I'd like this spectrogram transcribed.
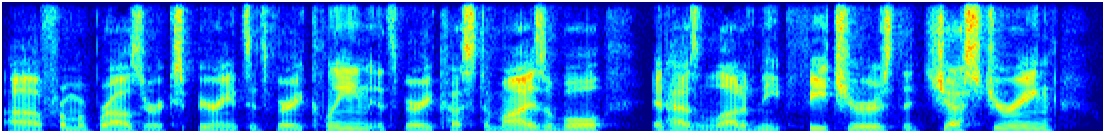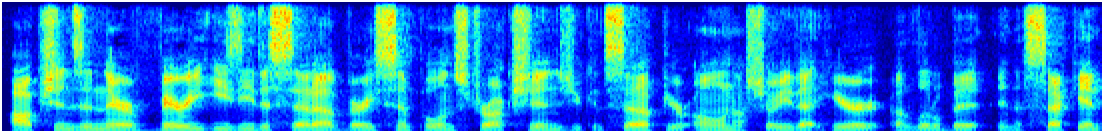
uh, from a browser experience. It's very clean, it's very customizable, it has a lot of neat features. The gesturing options in there. Are very easy to set up, very simple instructions. You can set up your own. I'll show you that here a little bit in a second.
